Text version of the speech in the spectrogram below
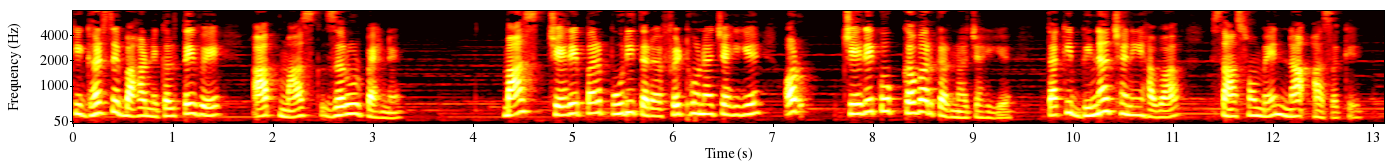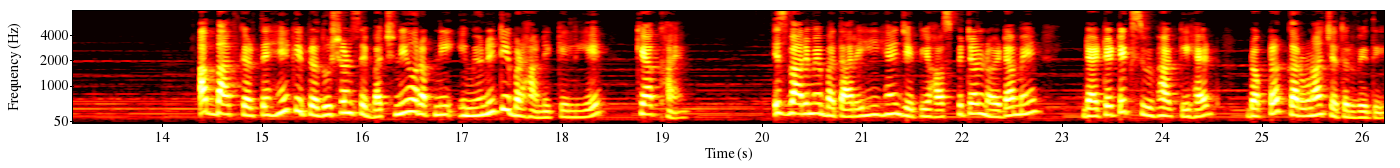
कि घर से बाहर निकलते हुए आप मास्क ज़रूर पहने। मास्क चेहरे पर पूरी तरह फिट होना चाहिए और चेहरे को कवर करना चाहिए, ताकि बिना छनी हवा सांसों में ना आ सके। अब बात करते हैं कि प्रदूषण से बचने और अपनी इम्यूनिटी बढ़ाने के लिए क्या खाएँ। इस बारे में बता रही हैं जेपी हॉस्पिटल नोएडा में डायटेटिक्स विभाग की हेड डॉक्टर करुणा चतुर्वेदी।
